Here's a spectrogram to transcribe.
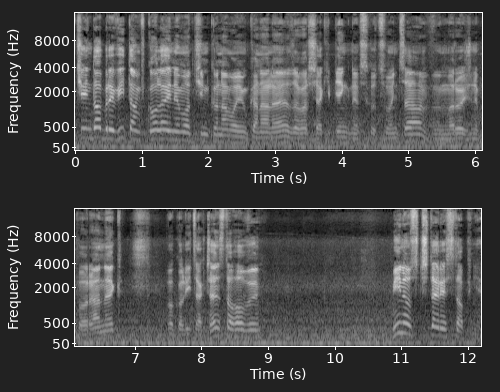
dzień dobry, witam w kolejnym odcinku na moim kanale. Zobaczcie jaki piękny wschód słońca w mroźny poranek w okolicach Częstochowy. Minus 4 stopnie.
